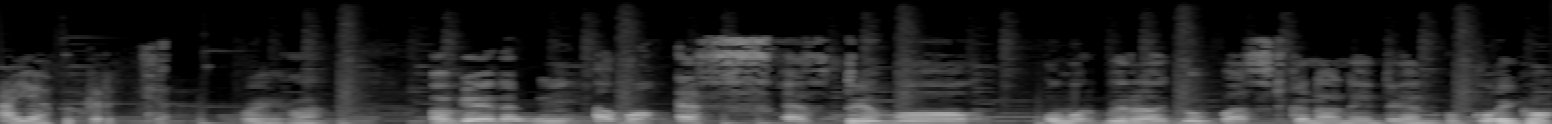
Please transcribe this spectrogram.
ayah bekerja. Oh. Oke, tapi apa S SD bu umur piro itu pas kenane dengan buku itu?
